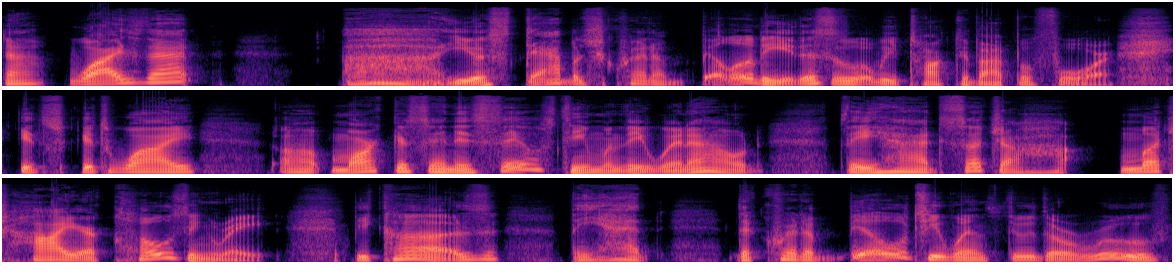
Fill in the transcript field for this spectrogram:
Now, why is that? Ah, you establish credibility. This is what we talked about before. It's it's why uh, Marcus and his sales team, when they went out, they had such a much higher closing rate because they had the credibility went through the roof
